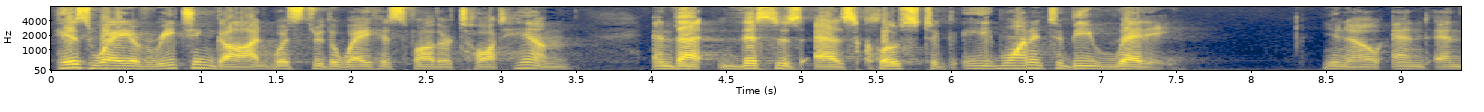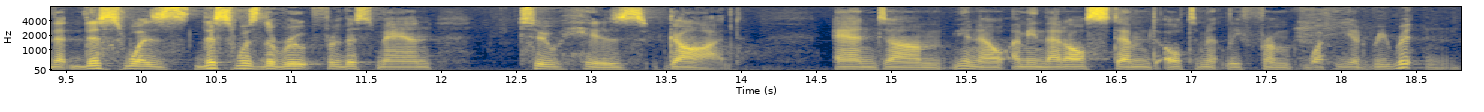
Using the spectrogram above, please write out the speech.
his way of reaching God was through the way his father taught him, and that this is as close to, he wanted to be ready, you know, and, and that this was, this was the route for this man to his God. And, um, you know, I mean, that all stemmed ultimately from what he had rewritten.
